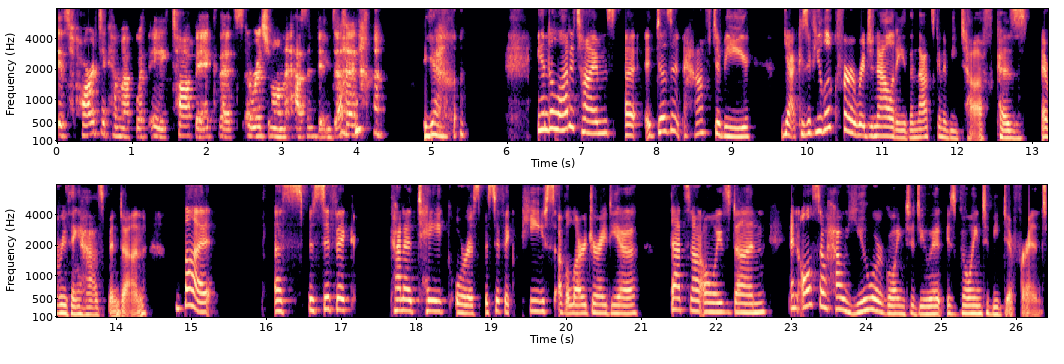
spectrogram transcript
it's hard to come up with a topic that's original and that hasn't been done. yeah. And a lot of times uh, it doesn't have to be, yeah, because if you look for originality, then that's going to be tough because everything has been done. But a specific kind of take or a specific piece of a larger idea, that's not always done. And also, how you are going to do it is going to be different.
